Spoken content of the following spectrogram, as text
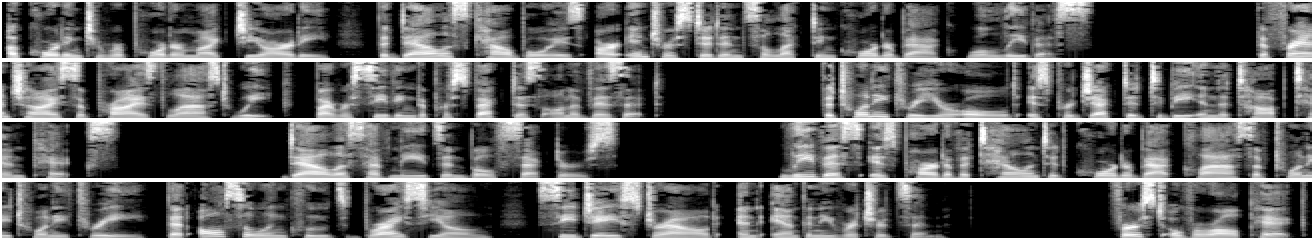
According to reporter Mike Giardi, the Dallas Cowboys are interested in selecting quarterback Will Levis. The franchise surprised last week by receiving the prospectus on a visit. The 23-year-old is projected to be in the top 10 picks. Dallas have needs in both sectors. Levis is part of a talented quarterback class of 2023 that also includes Bryce Young, C.J. Stroud and Anthony Richardson. First overall pick,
